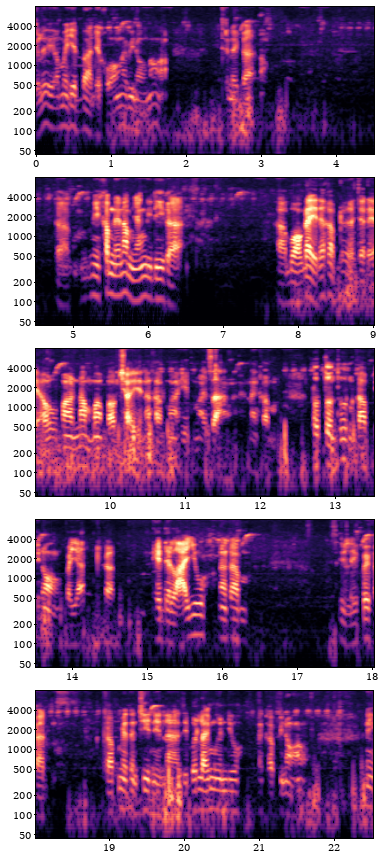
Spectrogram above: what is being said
ก็เลยเอามาเฮ็ดบ้านเจ้าของนะพี่น้องเนาะจังได้กะ ก็มีคำแนะนำหยังดีๆก็บอกได้นะครับเด้อจะได้เอามานำมาปรับใช้นะครับ มาเฮ็ดมาสร้างนะครับลดต้นทุนครับพี่น้องประหยัดก็เฮ็ดได้หลายอยู่นะครับสิเล็กไปกัดกับเมทัลชีนนี่ล่ะสิเบิดหลายหมื่นอยู่นะครับพี่น้องนี่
